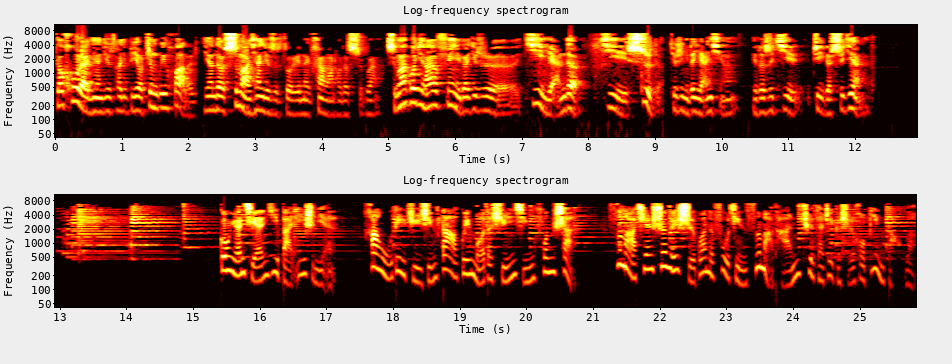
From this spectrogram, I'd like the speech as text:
到后来呢，就是他就比较正规化了。你像到司马迁就是作为那个汉王朝的史官，史官过去还要分一个，就是记言的、记事的，就是你的言行。有的是记这个事件的。公元前一百一十年，汉武帝举行大规模的巡行封禅，司马迁身为史官的父亲司马谈却在这个时候病倒了。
